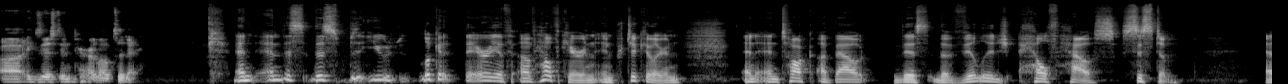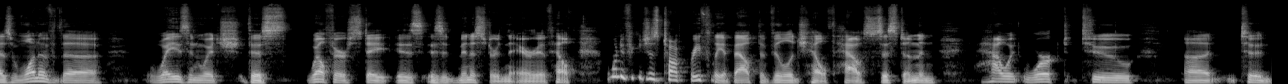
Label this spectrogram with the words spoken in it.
uh, exist in parallel today. And and this this you look at the area of, of healthcare in, in particular and and and talk about this the village health house system as one of the ways in which this welfare state is is administered in the area of health. I wonder if you could just talk briefly about the village health house system and how it worked to uh, to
